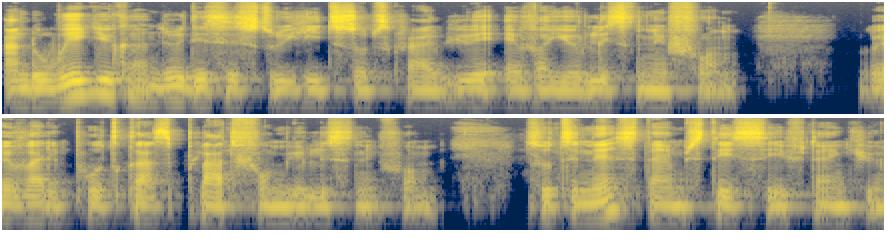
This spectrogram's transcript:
and the way you can do this is to hit subscribe wherever you're listening from, wherever the podcast platform you're listening from. So till next time, stay safe. Thank you.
